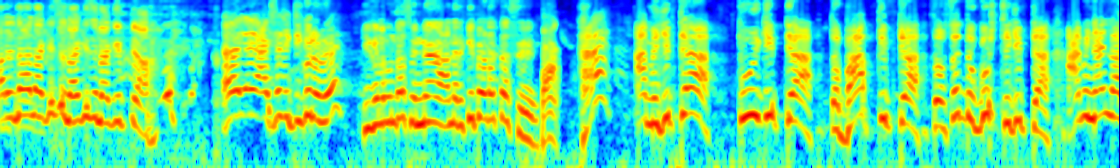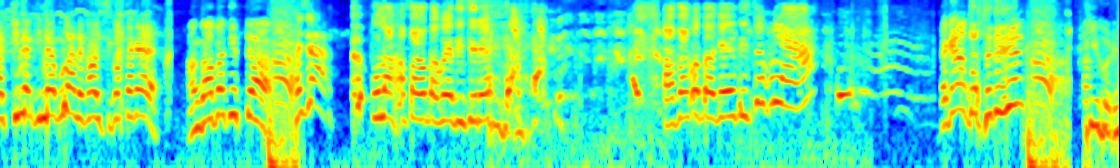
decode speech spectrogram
আরে না না কিছু না কিছু না কিপটা। এই এই আইসা কি কইলো রে? কি গেল শুনতা শুন না আনের কিপটা ডাকতাছে হ্যাঁ? আমি গিফটটা তুই কিপটা? তোর বাপ কিপটা? তোর চোদ্দ গোষ্ঠী কিপটা? আমি নাই না কিনা কিনা বলা না খাওয়াইছি কথাকে আঙ্গ আবা কিপটা? হাইজা পোলা হাসা কথা কয়ে দিছি রে। হাসা কথা কয়ে দিছে পোলা। এখানে দোষে দিহি কি করে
